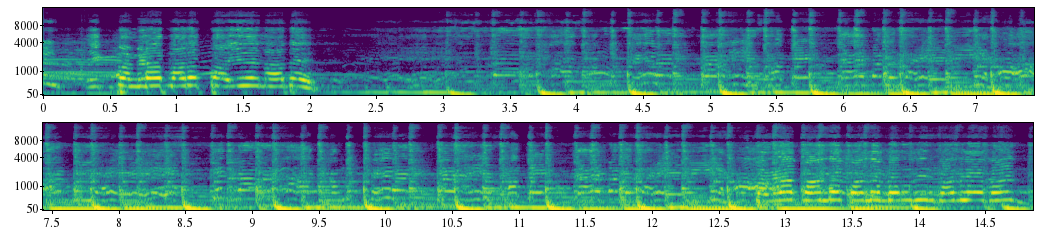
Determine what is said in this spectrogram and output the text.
ਇੱਕ ਭੰਗੜਾ ਪਾ ਦੋ ਭਾਈ ਦੇ ਨਾਂ ਤੇ। ਭੰਗੜਾ ਪਾਉਂਦੇ ਪਾਉਂਦੇ ਮੇਰੇ ਵੀਰ ਬੰਦ ਹੋਏ ਬੰਦ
